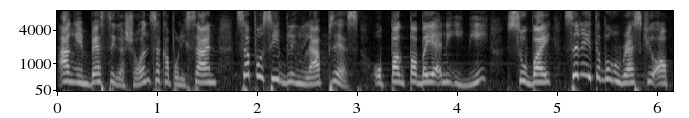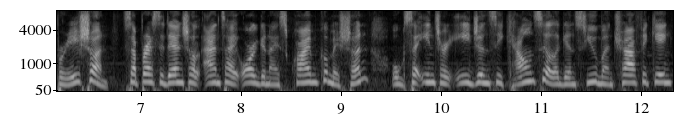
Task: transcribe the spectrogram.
ang investigasyon sa kapulisan sa posibleng lapses o pagpabaya ni ini subay sa nitubong rescue operation sa Presidential Anti-Organized Crime Commission ug sa Interagency Council Against Human Trafficking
